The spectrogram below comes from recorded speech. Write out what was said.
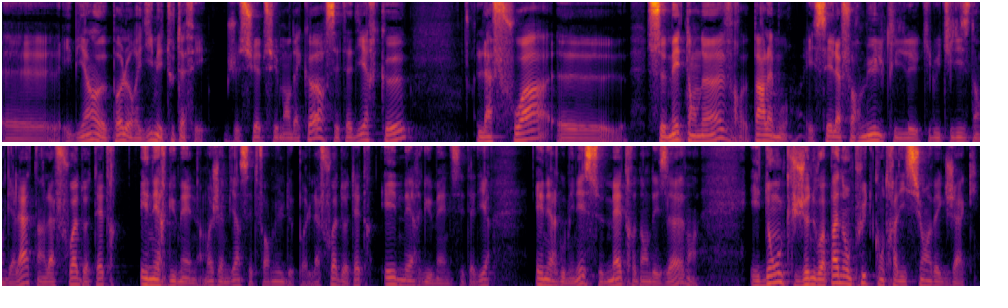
euh, eh bien, euh, Paul aurait dit mais tout à fait, je suis absolument d'accord, c'est-à-dire que la foi se met en œuvre par l'amour. Et c'est la formule qu'il utilise dans Galate, hein. la foi doit être énergumène. Moi j'aime bien cette formule de Paul. La foi doit être énergumène, c'est-à-dire énergumène, se mettre dans des œuvres. Et donc, je ne vois pas non plus de contradiction avec Jacques.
